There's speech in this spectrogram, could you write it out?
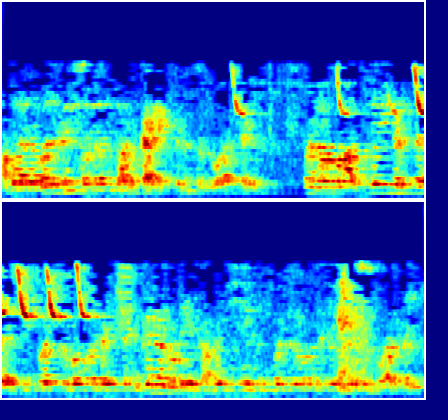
அவரவர்கள் சொல்றதுதான் கரெக்ட்னு சொல்லுவார்கள். இப்ப நாம அத்வைதத்தை பின்பற்றுபவர்கள் சங்கரனுடைய கமெண்ட்ஸை பின்பற்றுபவர்கள் என்ன சொல்வார்கள்?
